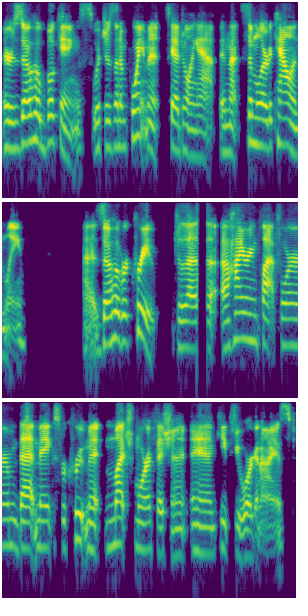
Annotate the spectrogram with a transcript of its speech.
There's Zoho Bookings, which is an appointment scheduling app, and that's similar to Calendly. Uh, Zoho Recruit, which is a, a hiring platform that makes recruitment much more efficient and keeps you organized.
